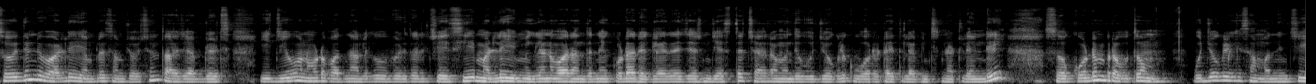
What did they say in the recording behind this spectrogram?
సో ఇదండి వాళ్ళు ఎంప్లాయ్ సంబంధించిన తాజా అప్డేట్స్. ఈ జీవో నూట పద్నాలుగు విడుదల చేసి మళ్ళీ మిగిలిన వారందరినీ కూడా రెగ్యులరైజేషన్ చేస్తే చాలామంది ఉద్యోగులకు ఊరట అయితే లభించినట్లేండి. సో కూటమి ప్రభుత్వం ఉద్యోగులకి సంబంధించి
